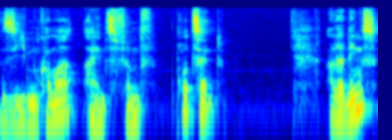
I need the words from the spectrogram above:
7,15 Prozent. Allerdings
